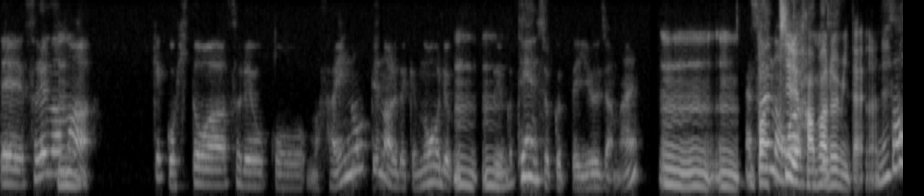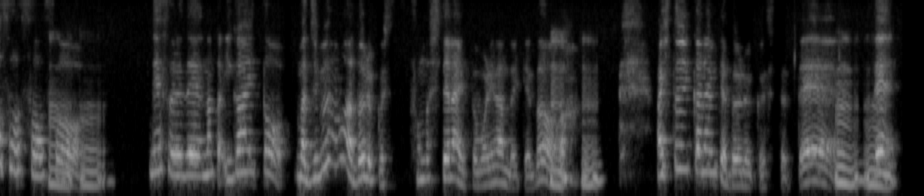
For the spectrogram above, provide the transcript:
て、それがまあ、結構人はそれをこう、まあ、才能っていうのはあれだけど、能力っていうか、天職って言うじゃない、うんうんうん。バッチリハマるみたいなね。そうそうそうそう。うんうんでそれでなんか意外と、まあ、自分は努力しそんなしてないつもりなんだけど、うんまうん。あ人から見て努力してて、うんうん。で、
